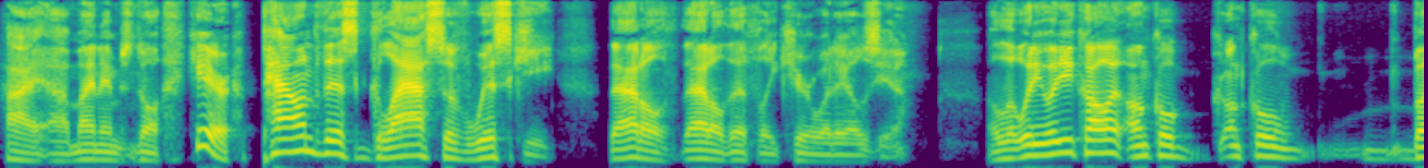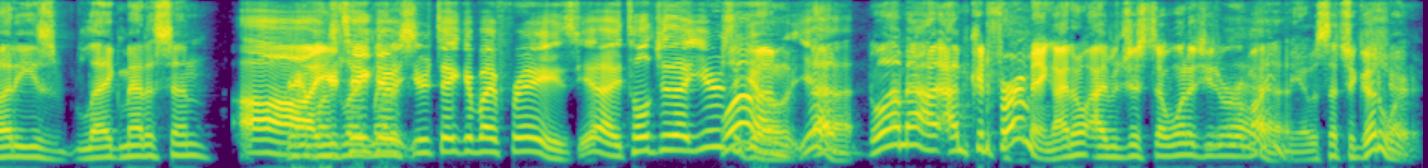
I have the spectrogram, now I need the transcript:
Hi, uh, my name's Noel. Here, pound this glass of whiskey. That'll that'll definitely cure what ails you. What do you what do you call it? Uncle Uncle Buddy's leg medicine. Oh, you're taking you're taking my phrase. Yeah, I told you that years well, ago. I'm, yeah. Uh, well, I'm I'm confirming. I don't. I just I wanted you to yeah. remind me. It was such a good sure. one.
